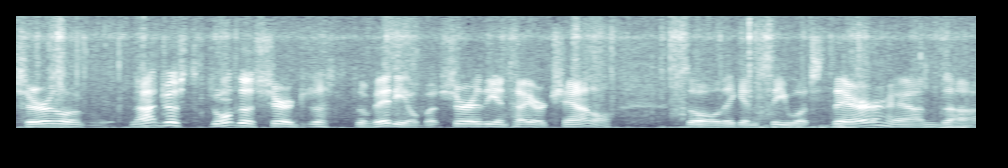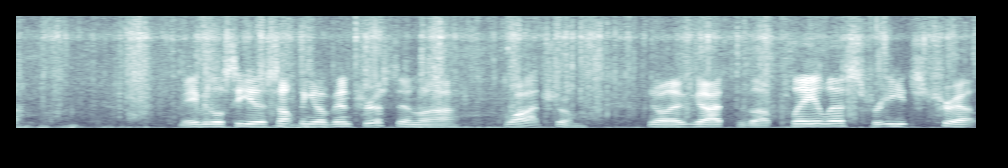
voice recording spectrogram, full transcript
Share the, not just, don't just share just the video, but share the entire channel so they can see what's there and uh, maybe they'll see something of interest and uh, watch them. You know, they've got the playlist for each trip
